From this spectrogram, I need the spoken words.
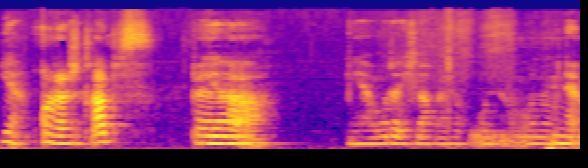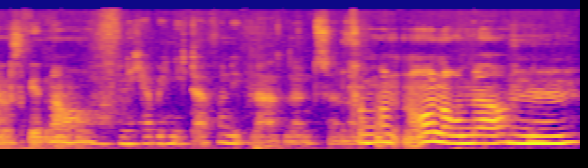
Ja. Oder Strapsbänder. Ja. Ja, oder ich laufe einfach unten ohne. Ja. das geht noch. Hoffentlich habe ich nicht davon die Blasenentzündung. Vom unten ohne rumlaufen. Mhm.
